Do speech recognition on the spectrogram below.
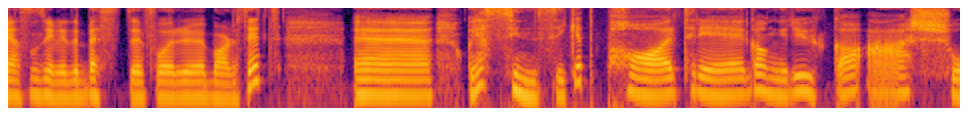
mest sannsynlig det beste for barnet sitt. Eh, og jeg syns ikke et par-tre ganger i uka er så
